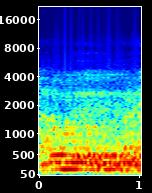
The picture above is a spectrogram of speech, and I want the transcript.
Gracias.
